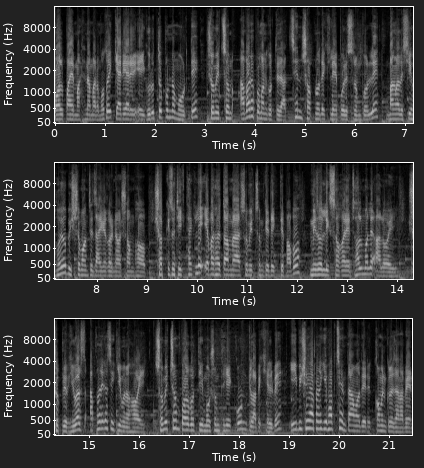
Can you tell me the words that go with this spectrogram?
বল পায়ে মাঠে নামার মতোই ক্যারিয়ারের এই গুরুত্বপূর্ণ মুহূর্তে সমিত সোম আবারও প্রমাণ করতে যাচ্ছেন, স্বপ্ন দেখলে পরিশ্রম করলে বাংলাদেশি হয়েও বিশ্বমঞ্চে জায়গা করে নেওয়া সম্ভব। সবকিছু ঠিক থাকলে এবার হয়তো আমরা সমিত সোমকে দেখতে পাবো মেজর লিগ সকারের ঝলমলে আলোয়। সুপ্রিয় ভিউয়ার্স আপনাদের কাছে কি মনে হয়? সমিত সোম পরবর্তী মৌসুম থেকে কোন ক্লাবে খেলবে? এই বিষয়ে আপনারা কি ভাবছেন তা আমাদের কমেন্ট করে জানাবেন।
